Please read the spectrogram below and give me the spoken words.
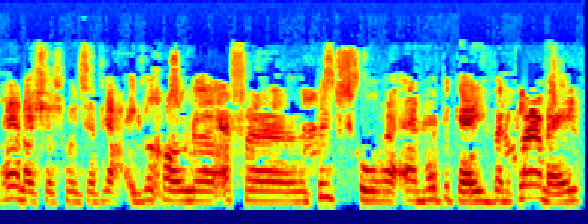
En als je zoiets hebt, ja, ik wil gewoon uh, even een puntje scoren en huppakee, ik ben er klaar mee.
